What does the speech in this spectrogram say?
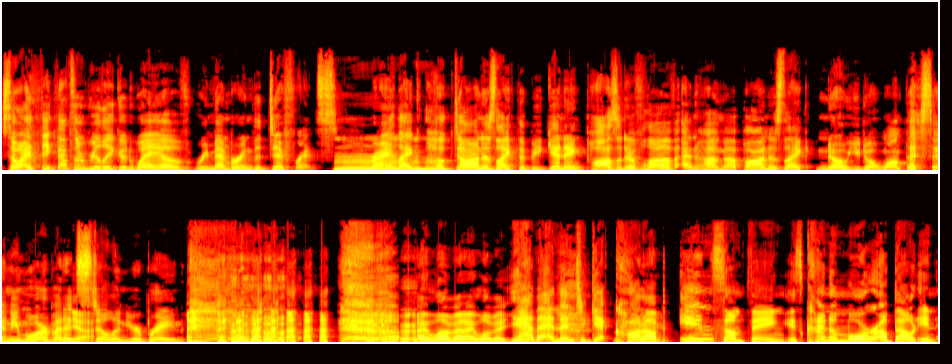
So I think that's a really good way of remembering the difference, Mm, right? Like mhm. hooked on is like the beginning positive love and hung up on is like, no, you don't want this anymore, but it's Yeah. still in your brain. I love it. I love it. Yeah. And then to get caught up in something is kind of more about an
